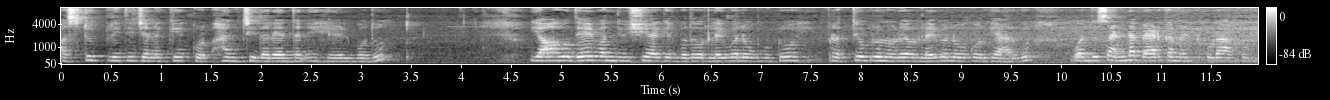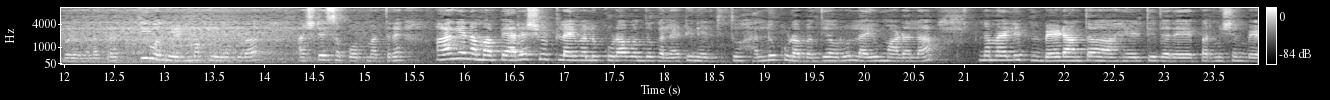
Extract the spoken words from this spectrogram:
ಅಷ್ಟು ಪ್ರೀತಿ ಜನಕ್ಕೆ ಹಂಚಿದ್ದಾರೆ ಅಂತಾನೆ ಹೇಳ್ಬೋದು. ಯಾವುದೇ ಒಂದು ವಿಷಯ ಆಗಿರ್ಬೋದು, ಅವ್ರ ಲೈವಲ್ಲಿ ಹೋಗ್ಬಿಟ್ಟು ಪ್ರತಿಯೊಬ್ರು ನೋಡಿ ಅವ್ರ ಲೈವಲ್ಲಿ ಹೋಗೋರ್ಗೆ ಯಾರಿಗೂ ಒಂದು ಸಣ್ಣ ಬ್ಯಾಡ್ ಕಮೆಂಟ್ ಕೂಡ ಬಿಡೋದಲ್ಲ. ಪ್ರತಿ ಒಂದು ಹೆಣ್ಮಕ್ಳಿಗೂ ಕೂಡ ಅಷ್ಟೇ ಸಪೋರ್ಟ್ ಮಾಡ್ತಾರೆ. ಹಾಗೆ ನಮ್ಮ ಪ್ಯಾರಾಶೂಟ್ ಲೈವಲ್ಲೂ ಕೂಡ ಒಂದು ಗಲಾಟೆ ನಡೆದಿತ್ತು ಅಲ್ಲೂ ಕೂಡ ಬಂದು ಅವರು ಲೈವ್ ಮಾಡಲ್ಲ. ನಮ್ಮಲ್ಲಿ ಬೇಡ ಅಂತ ಹೇಳ್ತಿದ್ದಾರೆ ಪರ್ಮಿಷನ್ ಬೇ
